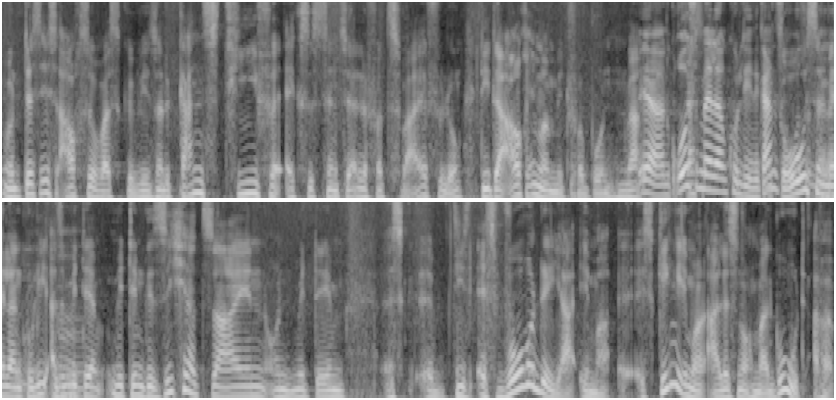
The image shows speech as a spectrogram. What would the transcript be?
und das ist auch so was gewesen, eine ganz tiefe existenzielle Verzweiflung, die da auch immer mit verbunden war. Ja, eine große das, Melancholie, eine ganz große, große Melancholie. Also mhm. mit, der, mit dem Gesichertsein und mit dem es, äh, es, wurde ja immer, es ging immer alles noch mal gut. Aber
